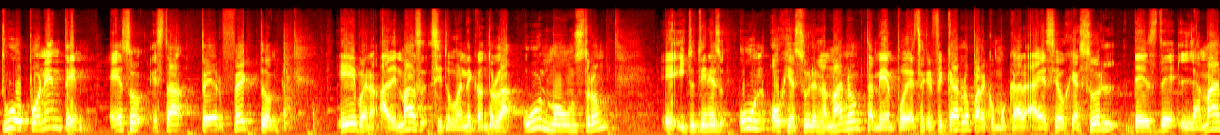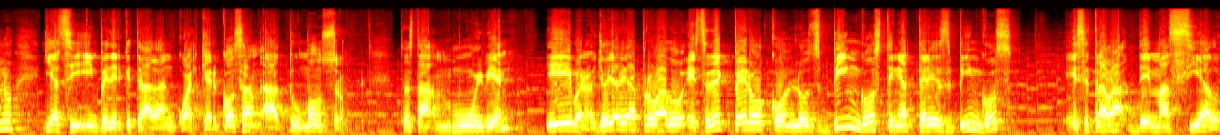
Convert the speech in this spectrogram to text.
tu oponente. Eso está perfecto. Y bueno, además, si tu oponente controla un monstruo, eh, y tú tienes un oje azul en la mano, también puedes sacrificarlo para convocar a ese oje azul desde la mano y así impedir que te hagan cualquier cosa a tu monstruo. Entonces está muy bien. Y bueno, yo ya había probado este deck, pero con los bingos, tenía tres bingos, eh, se traba demasiado.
